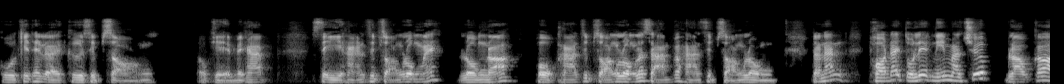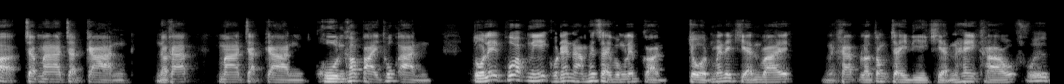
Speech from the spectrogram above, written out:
ครูคิดให้เลยคือสิบสองโอเคไหมครับสี่หารสิบสองลงไหมลงเนาะ หกหารสิบสองลงแล้วสามก็หารสิบสองลง ดังนั้นพอได้ตัวเลขนี้มาชึบเราก็จะมาจัดการนะครับ มาจัดการคูณเข้าไปทุกอัน ตัวเลขพวกนี้คุณแนะนำให้ใส่วงเล็บก่อน โจทย์ไม่ได้เขียนไว้นะครับ เราต้องใจดีเขียนให้เขาฟึบ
